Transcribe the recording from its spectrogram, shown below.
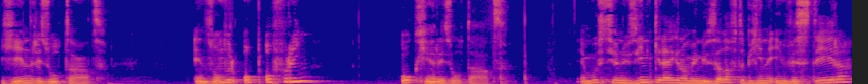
geen resultaat. En zonder opoffering ook geen resultaat. En moest je nu zin krijgen om in jezelf te beginnen investeren,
